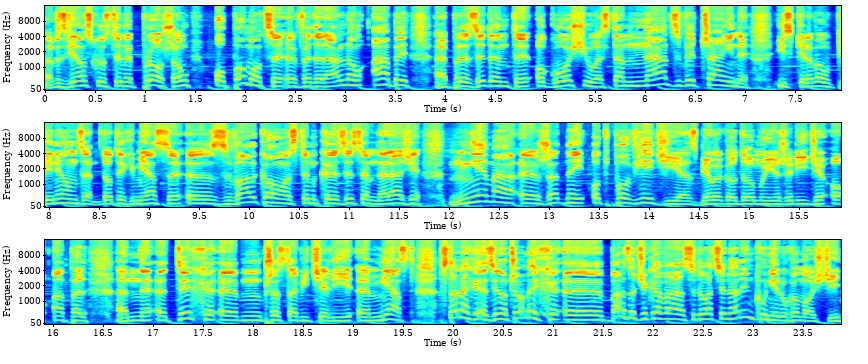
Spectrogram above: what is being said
W związku z tym proszą o pomoc federalną, aby prezydent ogłosił stan nadzwyczajny i skierował pieniądze do tych miast e, z walką z tym kryzysem. Na razie nie ma e, żadnej odpowiedzi z Białego Domu, jeżeli idzie o apel e, tych przedstawicieli miast. W Stanach Zjednoczonych bardzo ciekawa sytuacja na rynku nieruchomości.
